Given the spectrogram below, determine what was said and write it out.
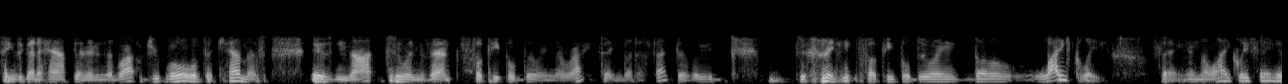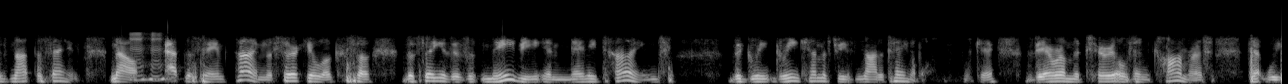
things are going to happen. And the role of the chemist is not to invent for people doing the right thing, but effectively doing for people doing the likely thing, and the likely thing is not the same. Now, mm-hmm. at the same time, the circular. So the thing is, is that maybe in many times the green green chemistry is not attainable. Okay, there are materials in commerce that we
